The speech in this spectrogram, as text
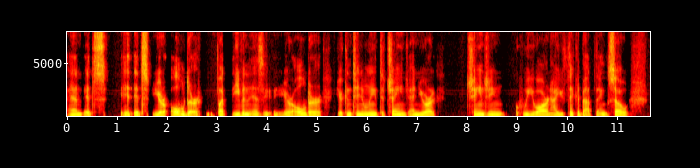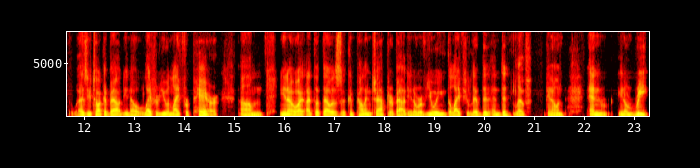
and it's it, it's you're older, but even as you're older, you're continuing to change, and you are changing who you are and how you think about things. So, as you talk about, you know, life review and life repair, um, you know, I, I thought that was a compelling chapter about, you know, reviewing the life you lived and, didn't live, you know, and and you know, re.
